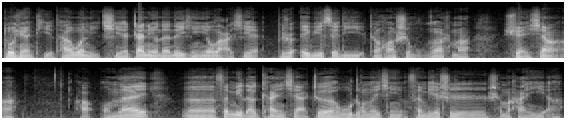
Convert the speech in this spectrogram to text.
多选题。它问你企业战略的类型有哪些？比如说 A、B、C、D，正好是五个什么选项啊？好，我们来呃分别的看一下这五种类型分别是什么含义啊？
